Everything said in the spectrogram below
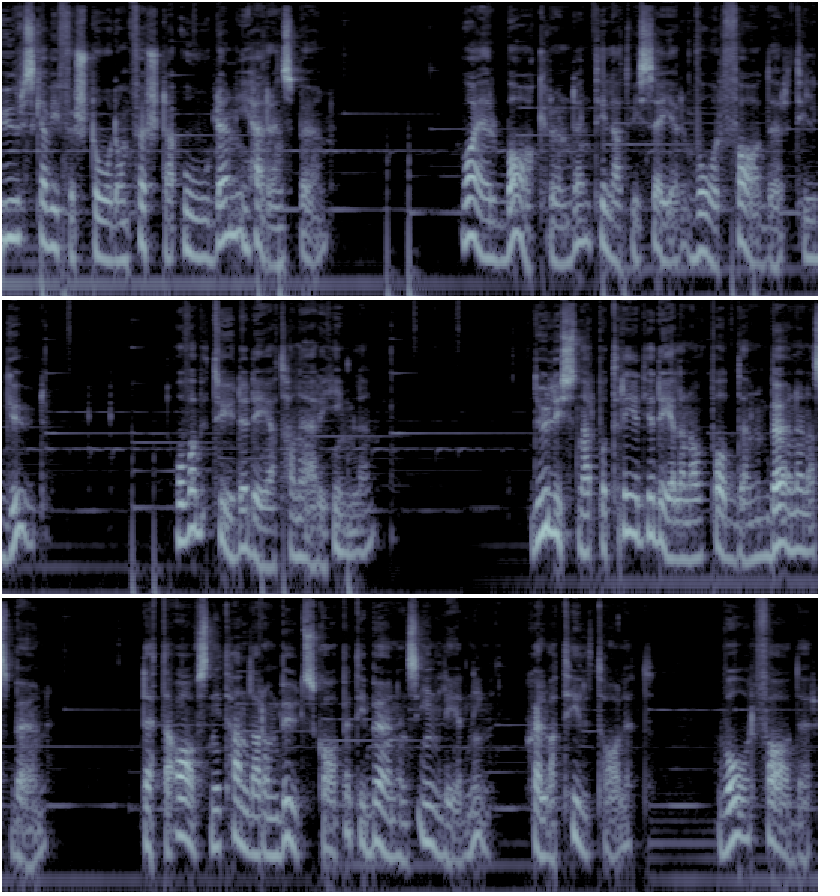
Hur ska vi förstå de första orden i Herrens bön? Vad är bakgrunden till att vi säger Vår Fader till Gud? Och vad betyder det att han är i himlen? Du lyssnar på tredje delen av podden Bönernas bön. Detta avsnitt handlar om budskapet i bönens inledning, själva tilltalet. Vår Fader,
